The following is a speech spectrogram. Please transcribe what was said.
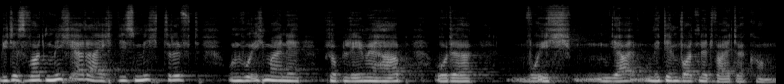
wie das Wort mich erreicht, wie es mich trifft und wo ich meine Probleme habe oder wo ich ja, mit dem Wort nicht weiterkomme.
